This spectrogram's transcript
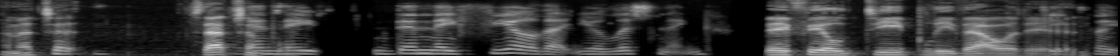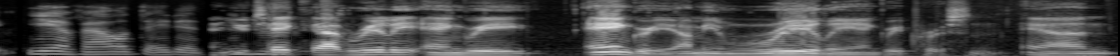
And that's it. It's that simple. they then they feel that you're listening. They feel deeply validated. Deeply, yeah, validated. And you Mhm. take that really angry, angry, I mean really angry person, and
